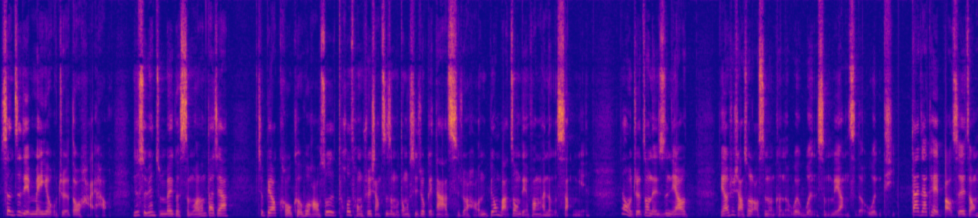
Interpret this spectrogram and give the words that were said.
甚至连没有，我觉得都还好。你就随便准备个什么，让大家就不要口渴或好，说是或同学想吃什么东西就给大家吃就好。你不用把重点放在那个上面。但我觉得重点是你要 你要去想说老师们可能会问什么样子的问题。大家可以保持一种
